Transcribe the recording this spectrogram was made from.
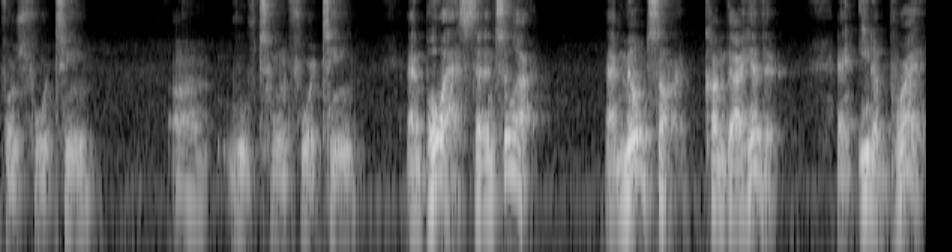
verse 14, um, Ruth 2 and 14. And Boaz said unto her, At mealtime, come thou hither, and eat a bread,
